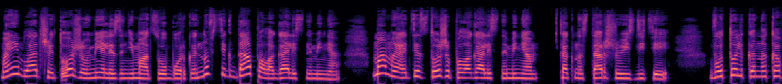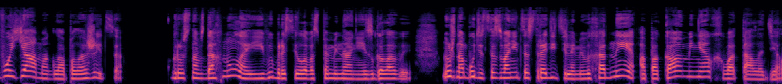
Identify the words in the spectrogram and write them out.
Мои младшие тоже умели заниматься уборкой, но всегда полагались на меня. Мама и отец тоже полагались на меня, как на старшую из детей. Вот только на кого я могла положиться? Грустно вздохнула и выбросила воспоминания из головы. Нужно будет созвониться с родителями в выходные, а пока у меня хватало дел.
